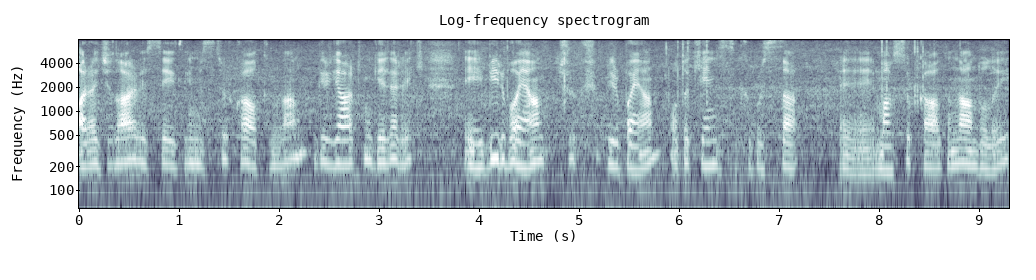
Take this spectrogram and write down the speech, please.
aracılar ve sevdiğimiz Türk halkından bir yardım gelerek e, bir bayan, Türk bir bayan, o da kendisi Kıbrıs'ta e, mahsur kaldığından dolayı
